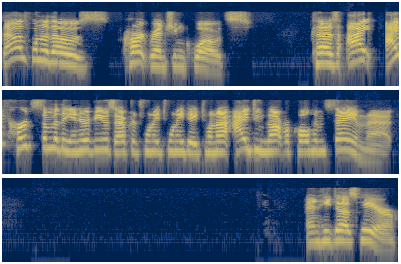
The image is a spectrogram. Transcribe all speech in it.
that was one of those heart-wrenching quotes. Cause I I've heard some of the interviews after 2020 Daytona. I do not recall him saying that. And he does here.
